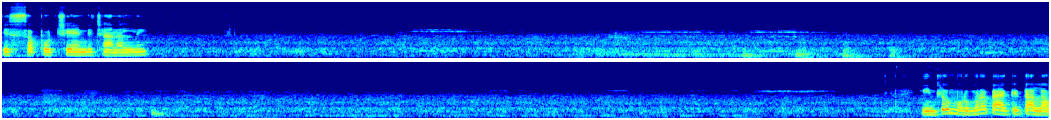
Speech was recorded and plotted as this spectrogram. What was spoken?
జస్ట్ సపోర్ట్ చేయండి ఛానల్ని. ఇంట్లో మురుముర ప్యాకెట్ అలా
